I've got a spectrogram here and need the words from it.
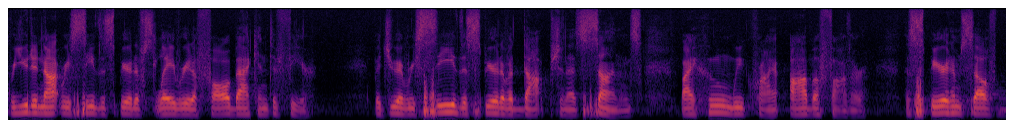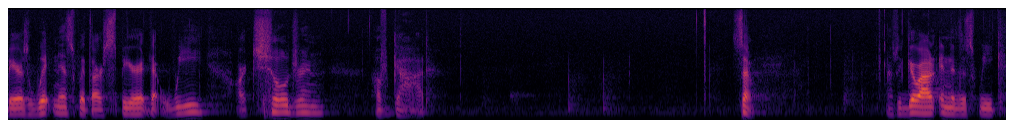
For you did not receive the spirit of slavery to fall back into fear, but you have received the spirit of adoption as sons, by whom we cry, Abba, Father. The Spirit Himself bears witness with our spirit that we are children of God. So, as we go out into this week,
